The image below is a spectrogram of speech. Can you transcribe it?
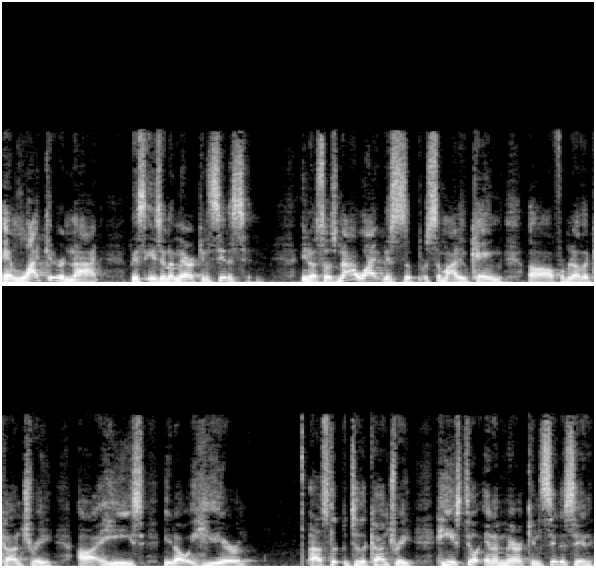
and like it or not, this is an American citizen. You know, so it's not like this is a, somebody who came uh, from another country. Uh, he's, you know, here. Uh, slipped into the country, he is still an American citizen,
